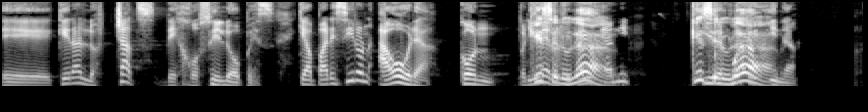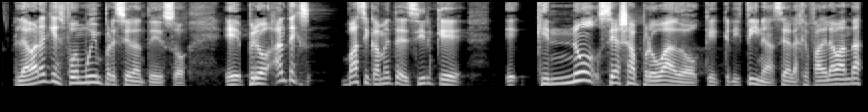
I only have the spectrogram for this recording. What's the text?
eh, que eran los chats de José López, que aparecieron ahora con primero ¿Qué celular? ¿Qué celular? La verdad que fue muy impresionante eso. Eh, pero antes, básicamente decir que eh, que no se haya probado que Cristina sea la jefa de la banda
